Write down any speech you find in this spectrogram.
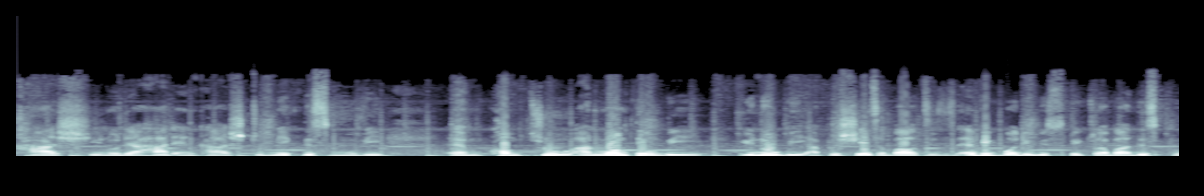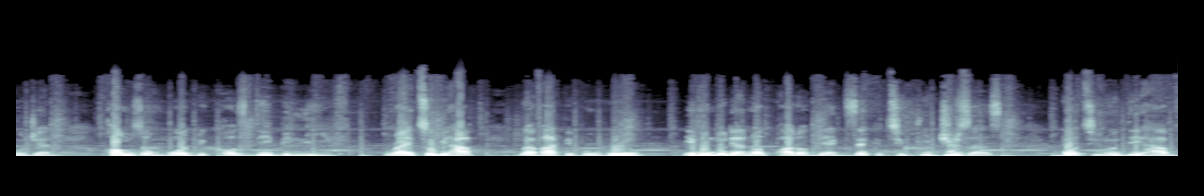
cash, you know, their hard-earned cash to make this movie um, come true. And one thing we, you know, we appreciate about is everybody we speak to about this project comes on board because they believe, right? So we have we have had people who, even though they are not part of the executive producers, but you know they have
